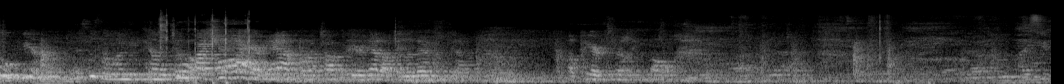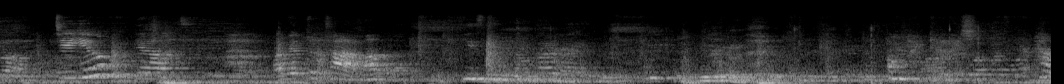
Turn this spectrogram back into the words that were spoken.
Oh, here, this is the one you tell to Watch your hair. Yeah, on top of your head up in the nose, yeah. Up here, it's really low. I see Bob. Do you? Yeah. I'll get to the top, huh? He's leaning over. All right. Oh my gosh. How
